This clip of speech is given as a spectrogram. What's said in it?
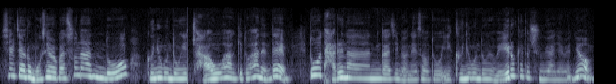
실제로 모세혈관 순환도 근육 운동이 좌우하기도 하는데 또 다른 한 가지 면에서도 이 근육 운동이 왜 이렇게도 중요하냐면요.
